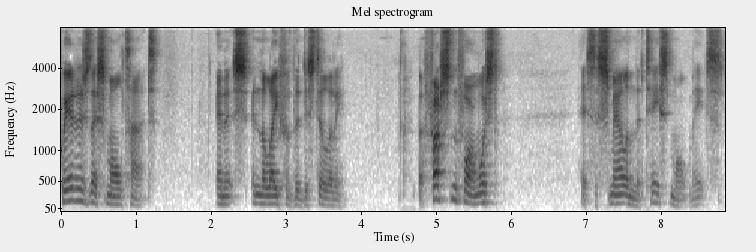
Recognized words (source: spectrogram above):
where is this malt at in its in the life of the distillery? But first and foremost, it's the smell and the taste, malt mates.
